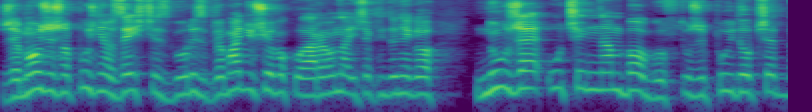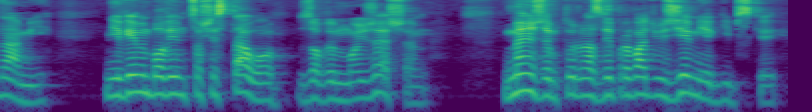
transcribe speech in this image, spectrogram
że Mojżesz opóźniał zejście z góry, zgromadził się wokół Arona i rzekli do niego, nurze uczyń nam bogów, którzy pójdą przed nami. Nie wiemy bowiem, co się stało z owym Mojżeszem, mężem, który nas wyprowadził z ziemi egipskiej.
